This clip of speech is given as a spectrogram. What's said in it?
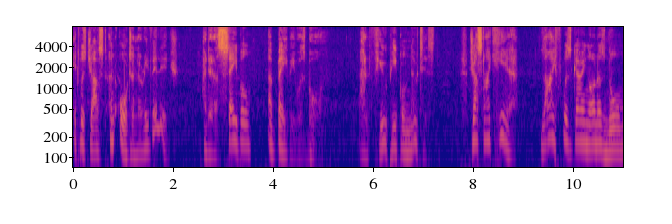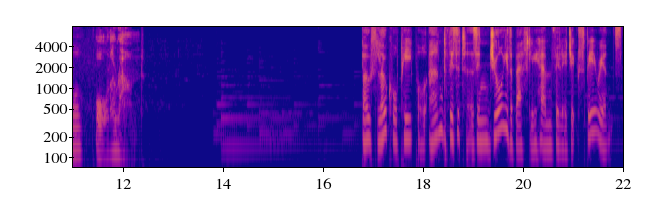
It was just an ordinary village, and in a stable a baby was born. And few people noticed. Just like here, life was going on as normal all around. Both local people and visitors enjoy the Bethlehem village experience.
